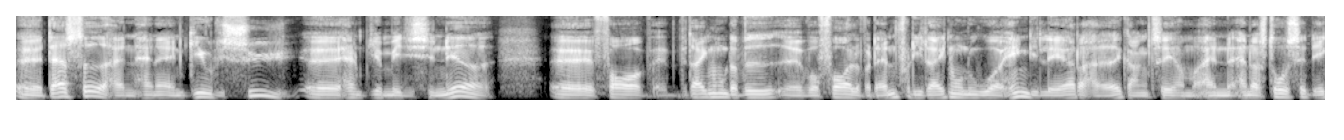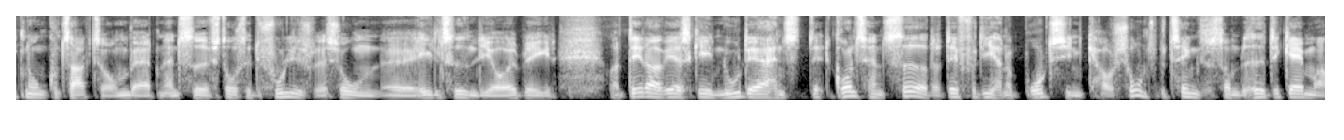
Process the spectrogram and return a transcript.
Øh, der sidder han, han er angiveligt syg, øh, han bliver medicineret, øh, for, der er ikke nogen, der ved, øh, hvorfor eller hvordan, fordi der er ikke nogen uafhængige læger, der har adgang til ham, og han, han har stort set ikke nogen kontakt til omverdenen. Han sidder stort set i fuld isolation øh, hele tiden lige i øjeblikket. Og det, der er ved at ske nu, det er, at han, det, grund til, at han sidder der, det er, fordi han har brudt sin kautionsbetingelse, som det hedder. Det gav mig,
